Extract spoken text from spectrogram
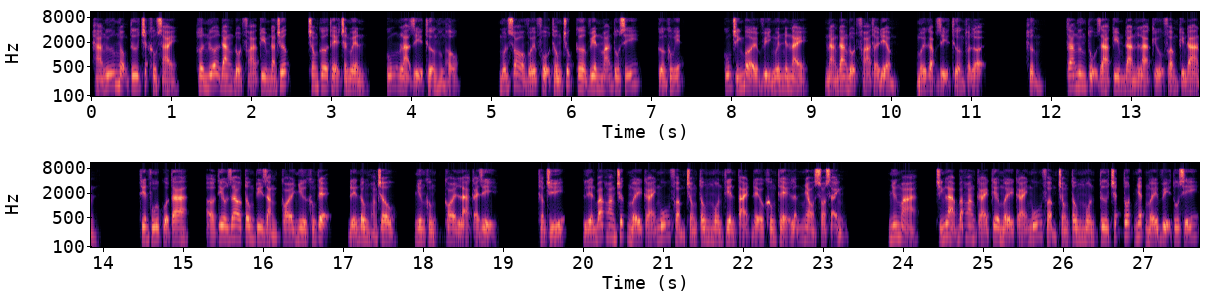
Hà ngữ mộng tư chất không sai, hơn nữa đang đột phá kim đan trước, trong cơ thể chân nguyên, cũng là dị thường hùng hậu. Muốn so với phổ thông trúc cơ viên mãn tu sĩ, cường không ít. Cũng chính bởi vì nguyên nhân này, nàng đang đột phá thời điểm, mới gặp dị thường thuận lợi. Hừng ta ngưng tụ ra kim đan là cựu phẩm kim đan. Thiên phú của ta, ở tiêu giao tông tuy rằng coi như không tệ, đến đông hoàng châu, nhưng không coi là cái gì. Thậm chí, liền bác hoang trước mấy cái ngũ phẩm trong tông môn thiên tài đều không thể lẫn nhau so sánh. Nhưng mà, chính là bác hoang cái kia mấy cái ngũ phẩm trong tông môn tư chất tốt nhất mấy vị tu sĩ,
